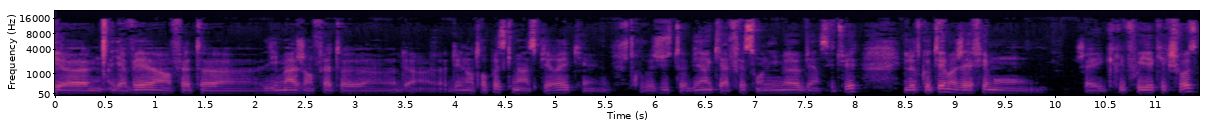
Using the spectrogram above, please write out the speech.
euh, il y avait en fait euh, l'image en fait euh, d'un- d'une entreprise qui m'a inspiré, qui je trouve juste bien, qui a fait son immeuble et ainsi de suite. Et de l'autre côté, moi j'avais fait mon, j'avais griffouillé quelque chose.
